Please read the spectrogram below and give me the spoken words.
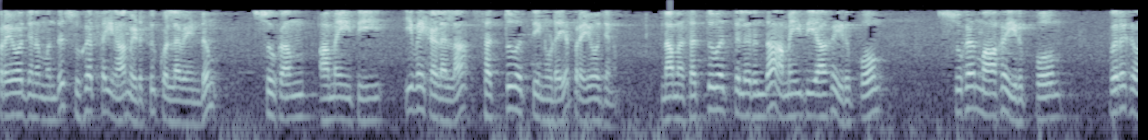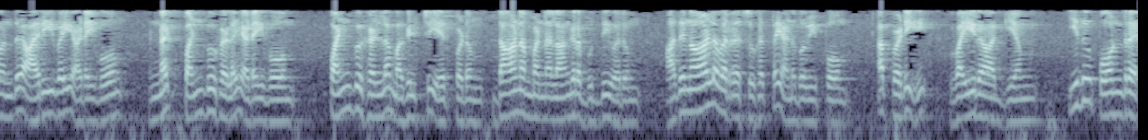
பிரயோஜனம் வந்து சுகத்தை நாம் எடுத்துக்கொள்ள வேண்டும். சுகம் அமைதி இவைகளெல்லாம் சத்துவத்தினுடைய பிரயோஜனம். நாம சத்துவத்திலிருந்தா அமைதியாக இருப்போம் சுகமாக இருப்போம் பிறகு வந்து அறிவை அடைவோம் நட்பண்புகளை அடைவோம் பண்புகள்ல மகிழ்ச்சி ஏற்படும் தானம் பண்ணலாங்கிற புத்தி வரும் அதனால வர்ற சுகத்தை அனுபவிப்போம். அப்படி வைராகியம் இது போன்ற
